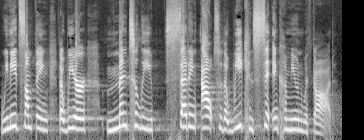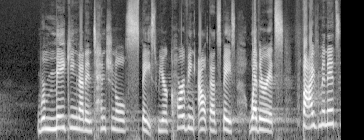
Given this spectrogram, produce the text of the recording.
We need something that we are mentally setting out so that we can sit and commune with God. We're making that intentional space. We are carving out that space, whether it's five minutes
